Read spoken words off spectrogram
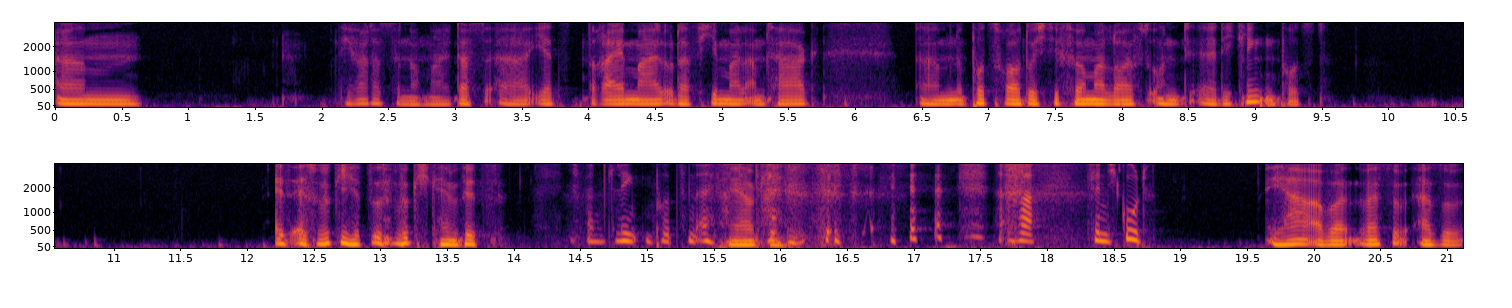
ähm, wie war das denn nochmal, dass äh, jetzt dreimal oder viermal am Tag ähm, eine Putzfrau durch die Firma läuft und äh, die Klinken putzt. Es, ist wirklich, es ist wirklich kein Witz. Ich fand Klinkenputzen einfach ja, total okay. witzig. aber finde ich gut. Ja, aber weißt du, also.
